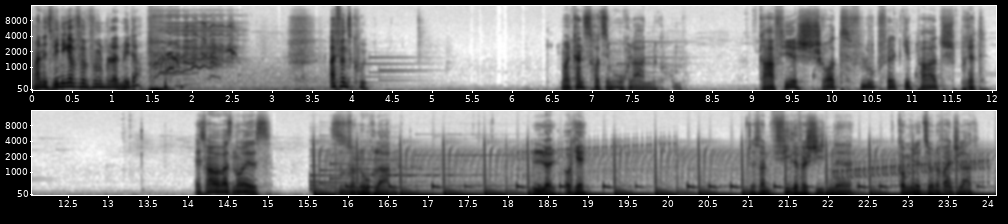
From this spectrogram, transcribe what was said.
Waren jetzt weniger für 500 Meter? ich find's cool. Man kann es trotzdem hochladen. Komm. Graf 4, Schrott, Flugfeld, Gepard, Sprit. Jetzt machen wir was Neues. Das ist doch hochladen. Lol, okay. Das waren viele verschiedene Kombinationen auf einen Schlag.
